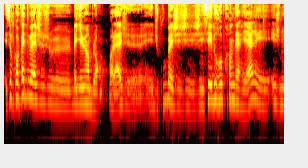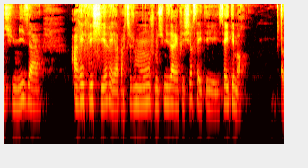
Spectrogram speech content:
Et sauf qu'en fait, bah, je, je, bah, y a eu un blanc, voilà. Je, et du coup, bah, j'ai essayé de reprendre derrière et, et je me suis mise à, à réfléchir et à partir du moment où je me suis mise à réfléchir, ça a été ça a été mort. Ah,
